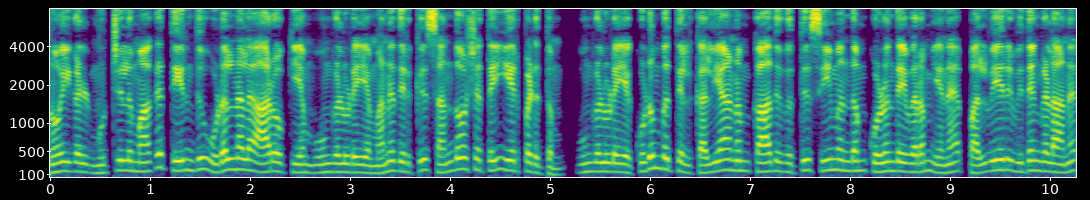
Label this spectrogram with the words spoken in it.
நோய்கள் முற்றிலுமாக தீர்ந்து உடல்நல ஆரோக்கியம் உங்களுடைய மனதிற்கு சந்தோஷத்தை ஏற்படுத்தும். உங்களுடைய குடும்பத்தில் கல்யாணம் காதுகுத்து சீமந்தம் குழந்தைவரம் என பல்வேறு விதங்களான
